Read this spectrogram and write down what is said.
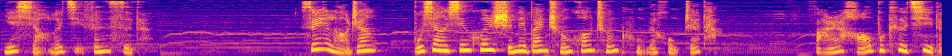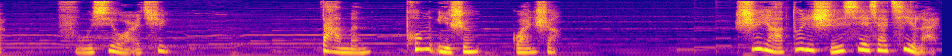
也小了几分似的。所以老张不像新婚时那般诚惶诚恐的哄着他，反而毫不客气的拂袖而去。大门砰一声关上。诗雅顿时泄下气来，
